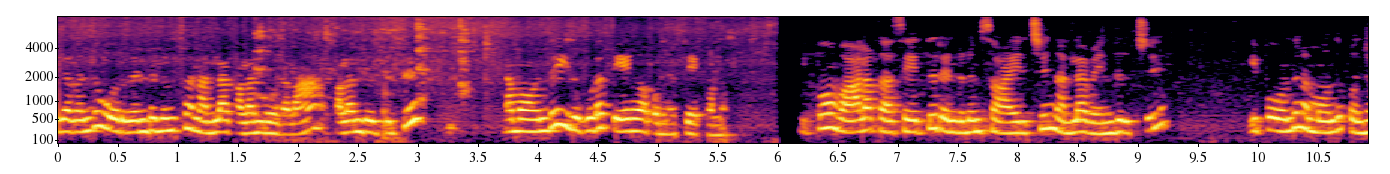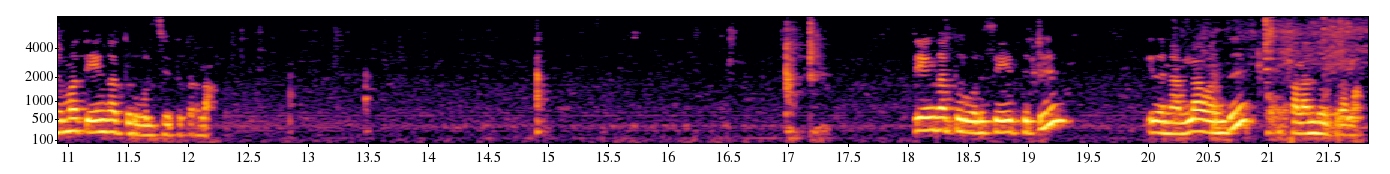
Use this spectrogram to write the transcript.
இதை வந்து ஒரு ரெண்டு நிமிஷம் நல்லா கலந்து விடலாம். கலந்து விட்டுட்டு நம்ம வந்து இது கூட தேங்காய் கொஞ்சம் சேர்க்கணும். இப்போ வாழைக்காய் சேர்த்து ரெண்டு நிமிஷம் ஆயிடுச்சு நல்லா வெந்துருச்சு. இப்போ வந்து நம்ம வந்து கொஞ்சமாக தேங்காய் துருவல் சேர்த்துக்கலாம் தேங்காய் துருவல் சேர்த்துட்டு இதை நல்லா வந்து கலந்து விட்டுறலாம்.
